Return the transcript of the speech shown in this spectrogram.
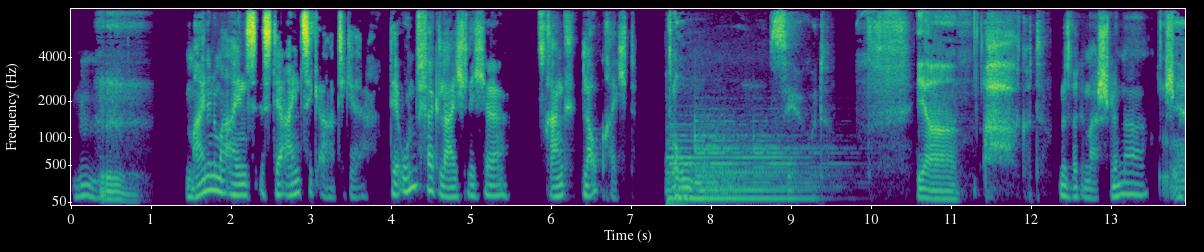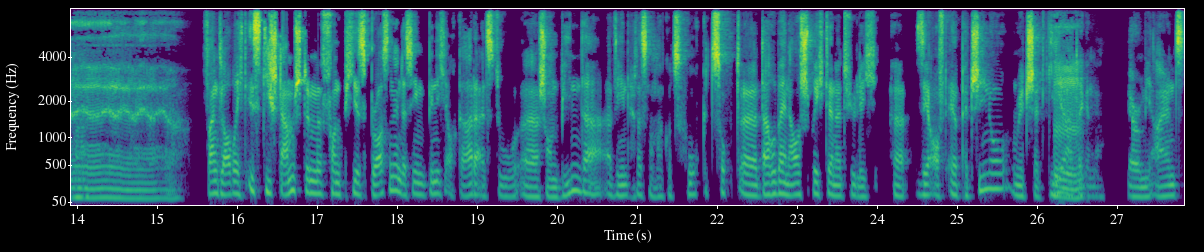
Hm. Meine Nummer eins ist der einzigartige, der unvergleichliche Frank Laubrecht. Oh, sehr gut. Ja, ach Gott. Es wird immer schlimmer. schlimmer. Ja, ja, ja, ja, ja. Frank Laubrecht ist die Stammstimme von Pierce Brosnan, deswegen bin ich auch gerade, als du äh, Sean Bean da erwähnt hattest, nochmal kurz hochgezuckt. Äh, darüber hinaus spricht er natürlich äh, sehr oft Al Pacino, Richard Gere mhm. hat er genannt, Jeremy Irons,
